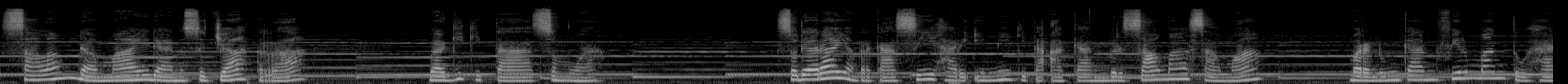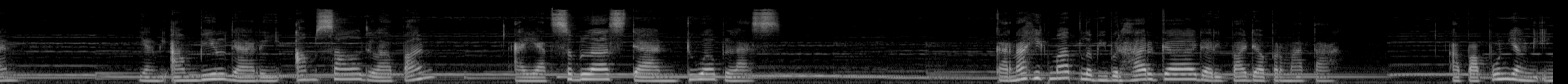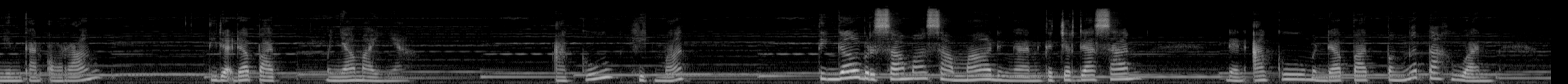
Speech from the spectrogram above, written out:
Salam damai dan sejahtera bagi kita semua. Saudara yang terkasih, hari ini kita akan bersama-sama merenungkan firman Tuhan yang diambil dari Amsal 8 ayat 11 dan 12. Karena hikmat lebih berharga daripada permata apa pun yang diinginkan orang tidak dapat menyamainya. Aku, hikmat, tinggal bersama-sama dengan kecerdasan, dan aku mendapat pengetahuan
